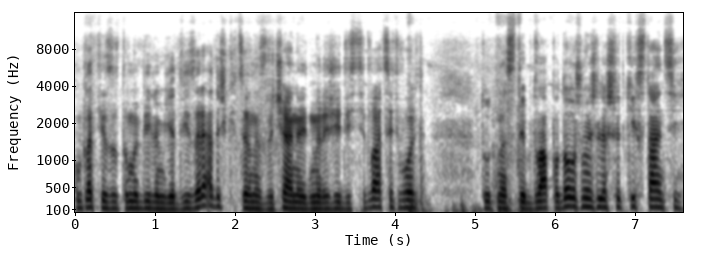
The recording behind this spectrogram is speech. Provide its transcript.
В комплекті з автомобілем є дві зарядочки. Це в нас звичайно від мережі 220 вольт. Тут у нас тип 2 подовжувач для швидких станцій.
